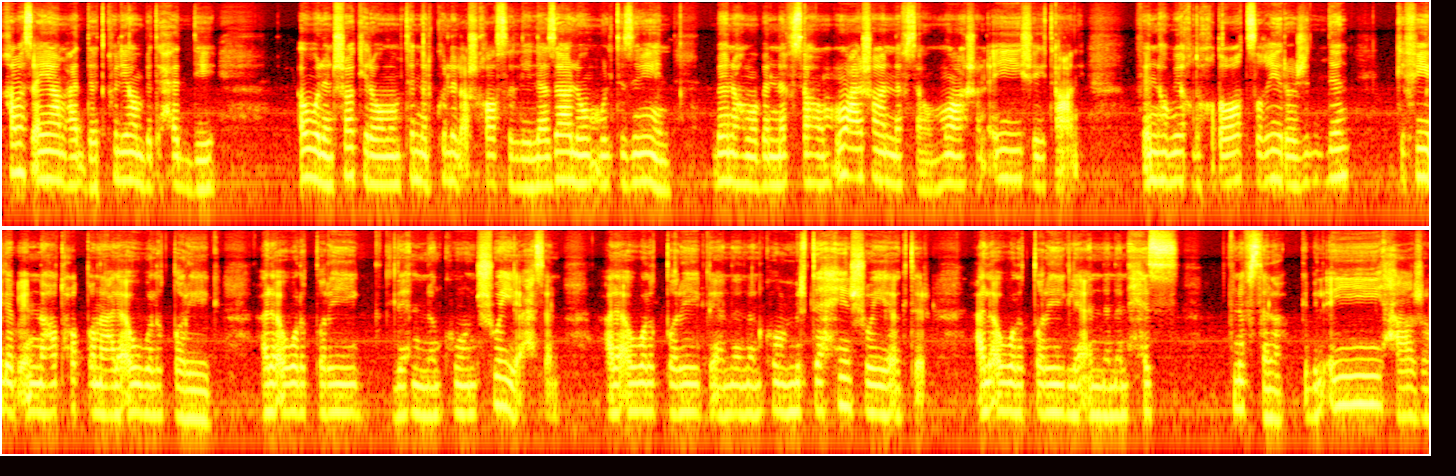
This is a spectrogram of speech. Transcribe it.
خمس أيام عدت كل يوم بتحدي. أولا شاكرة وممتنة لكل الأشخاص اللي لا زالوا ملتزمين بينهم وبين نفسهم مو عشان نفسهم مو عشان أي شي تاني. فإنهم ياخدوا خطوات صغيرة جدا كفيلة بإنها تحطنا على أول الطريق على أول الطريق لإحنا نكون شوية أحسن. على أول الطريق لأننا نكون مرتاحين شوية أكتر. على أول الطريق لأننا نحس في نفسنا قبل أي حاجة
